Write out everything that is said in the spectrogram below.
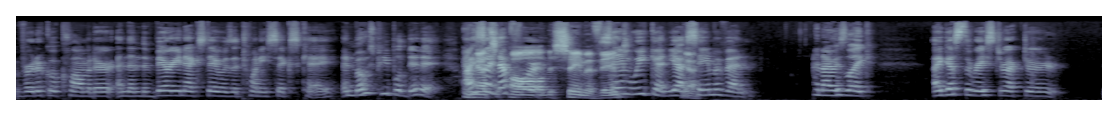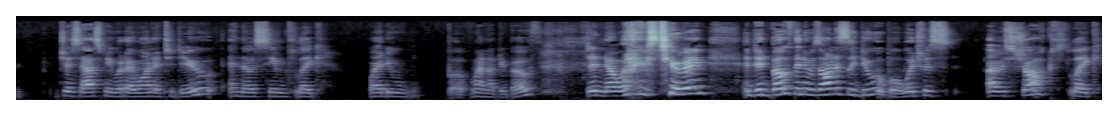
vertical kilometer and then the very next day was a 26k and most people did it And i that's signed up all for it the same event. same weekend, yeah, Yeah. same event. And I was like, I guess the race director just asked me what I wanted to do, and those seemed like, why do, bo- why not do both? Didn't know what I was doing, and did both, and it was honestly doable, which was, I was shocked. Like,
